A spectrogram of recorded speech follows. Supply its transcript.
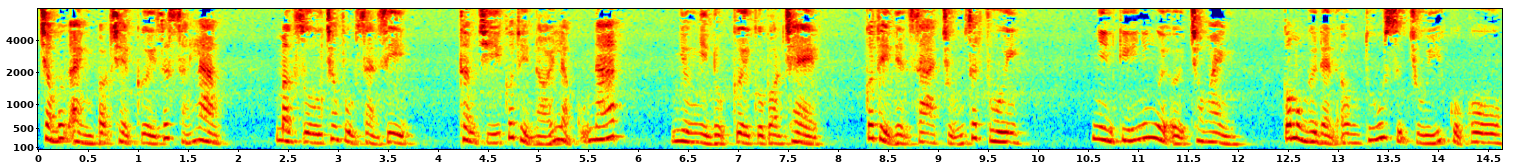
Trong bức ảnh, bọn trẻ cười rất sáng lạng. Mặc dù trong vùng giản dị, Thậm chí có thể nói là cũ nát, Nhưng nhìn nụ cười của bọn trẻ Có thể nhận ra chúng rất vui. Nhìn kỹ những người ở trong ảnh, Có một người đàn ông thu hút sự chú ý của cô.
